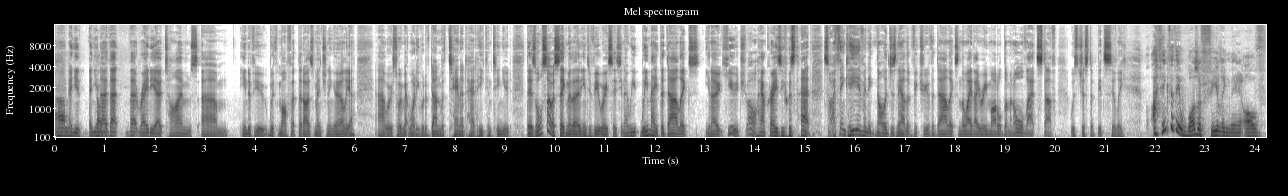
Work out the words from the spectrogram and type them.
Um, and you and you know on. that that Radio Times um, interview with Moffat that I was mentioning earlier, uh, where he was talking about what he would have done with Tennant had he continued. There's also a segment of that interview where he says, you know, we, we made the Daleks, you know, huge. Oh, how crazy was that? So I think he even acknowledges now that Victory of the Daleks and the way they remodeled them and all that stuff was just a bit silly. I think that there was a feeling there of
